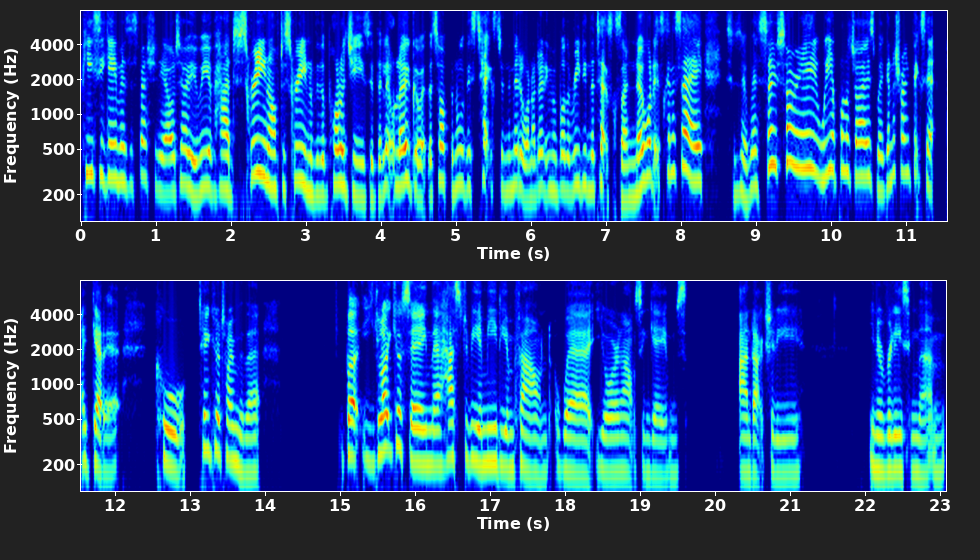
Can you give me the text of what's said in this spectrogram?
PC gamers, especially. I'll tell you, we have had screen after screen with apologies with the little logo at the top and all this text in the middle, and I don't even bother reading the text because I know what it's going to say. It's going to say, "We're so sorry. We apologize. We're going to try and fix it." I get it. Cool. Take your time with it but like you're saying there has to be a medium found where you're announcing games and actually you know releasing them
